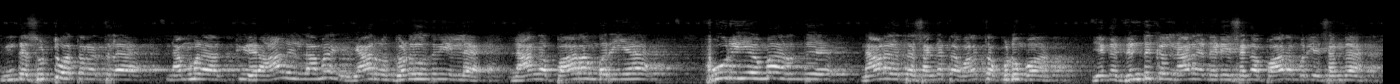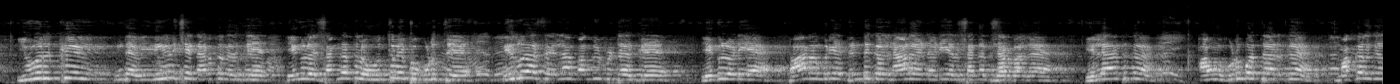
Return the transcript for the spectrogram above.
இந்த சுட்டு வத்தனத்தில் நம்மளுக்கு ஆள் இல்லாமல் யாரும் துணை உதவி இல்லை. நாங்கள் பாரம்பரியம் பூரியமாக இருந்து நாடகத்தை சங்கத்தை வளர்த்த குடும்பம் எங்கள் திண்டுக்கல் நாடக நடிகர் சங்கம் பாரம்பரிய சங்கம் இவருக்கு இந்த நிகழ்ச்சியை நடத்துறதுக்கு எங்களுடைய சங்கத்தில் ஒத்துழைப்பு கொடுத்து நிர்வாகம் எல்லாம் பங்கு பெற்றதுக்கு எங்களுடைய பாரம்பரிய திண்டுக்கல் நாடக நடிகர் சங்கத்து சார்பாக எல்லாத்துக்கும் அவங்க குடும்பத்தாருக்கும் மக்களுக்கு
